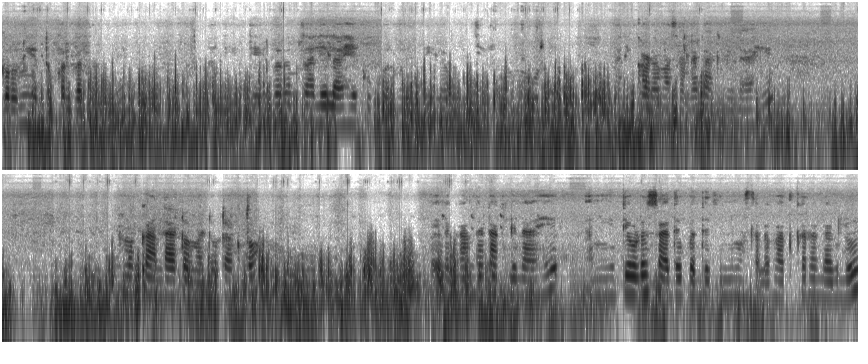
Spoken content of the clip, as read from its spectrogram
करून घेतो खलबत्त्यामध्ये आणि तेल गरम झालेलं आहे कुकरमध्ये तेलामध्ये जिरं मोहरी आणि खडा मसाला टाकलेला आहे. मग कांदा टोमॅटो टाकतो. पहिला कांदा टाकलेला आहे आणि तेवढं साध्या पद्धतीने मसाला भात करायला लागलो.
